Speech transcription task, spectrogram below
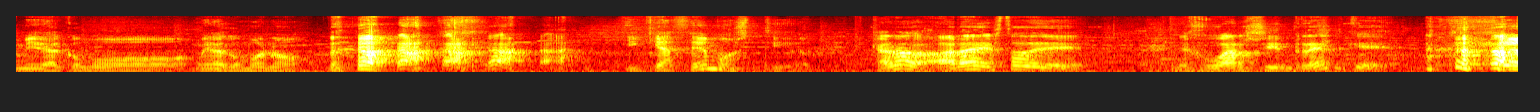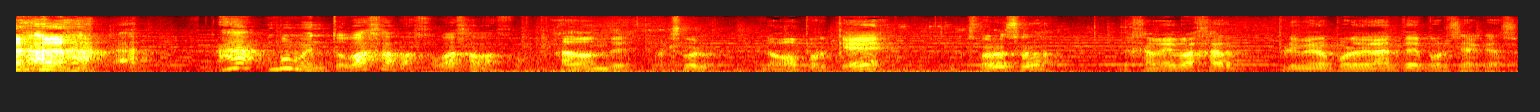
Mira cómo. Mira cómo no. ¿Y qué hacemos, tío? Claro, ahora esto de, de jugar sin red, ¿qué? ah, un momento, baja abajo, baja abajo. ¿A dónde? Al suelo. No, ¿por qué? Suelo, suelo. Déjame bajar primero por delante por si acaso.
